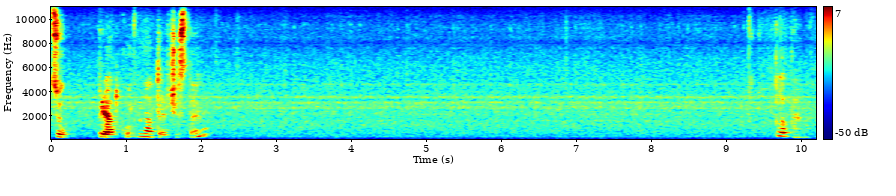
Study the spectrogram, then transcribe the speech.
цю прядку на три частини. Плетемо.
